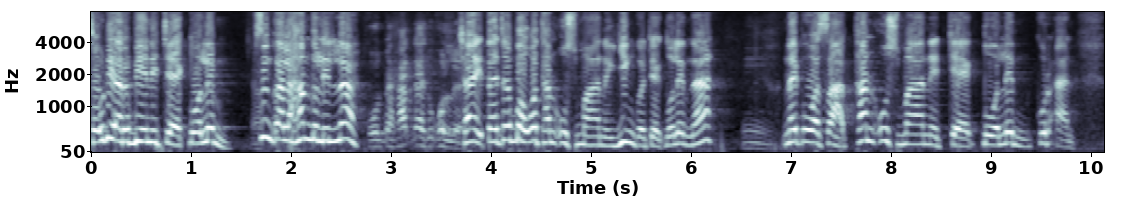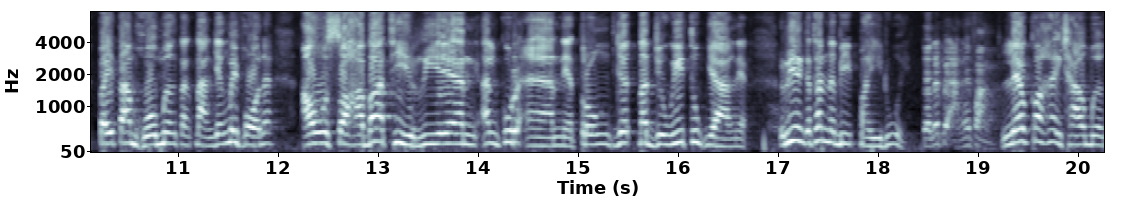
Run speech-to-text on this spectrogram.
ซาอุดิอาระเบียนี่แจกตัวเล่ม ซึ่งก็อัลฮัมดุลิลละโคนไปฮัดได้ทุกคนเลย ใช่ แต่จะบอกว่าท่านอุสมานเนี่ยยิ่งกว่าแจกตัวเล่มนะ ในประวัติศาสตร์ท่านอุสมานเนี่ยแจกตัวเล่มกุรอาน ไปตามหัวเมืองต่าง ๆ ยังไม่พอนะ เอาสหาบะที่เรียนอัลกุรอานเนี่ยตรงยตัจวีตทุกอย่างเนี่ยเรียนกับท่านนบีไปด้วย จะได้ไปอ่านให้ฟัง แล้วก็ให้ชาวเมือง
